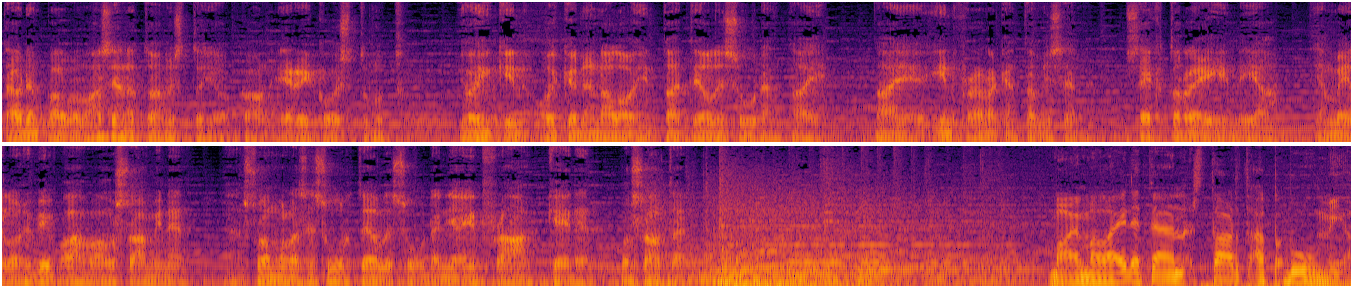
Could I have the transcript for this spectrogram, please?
täyden palvelun asianajotoimisto, joka on erikoistunut joihinkin oikeuden aloihin tai teollisuuden tai, tai infrarakentamisen sektoreihin ja, ja meillä on hyvin vahva osaaminen suomalaisen suurteollisuuden ja infrahankkeiden osalta. Maailmalla edetään startup-boomia.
